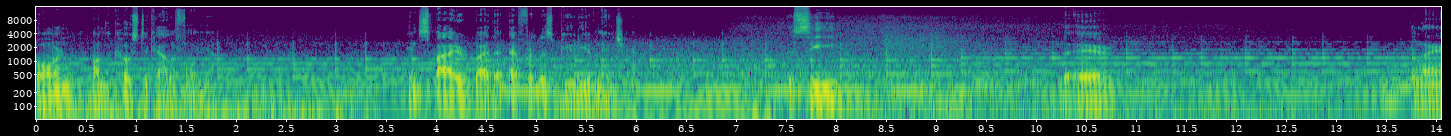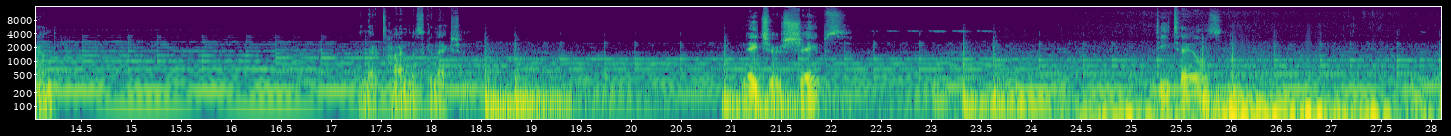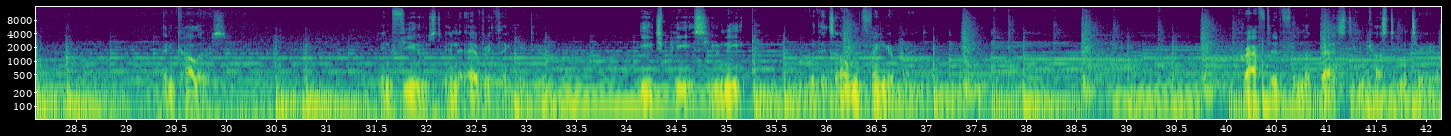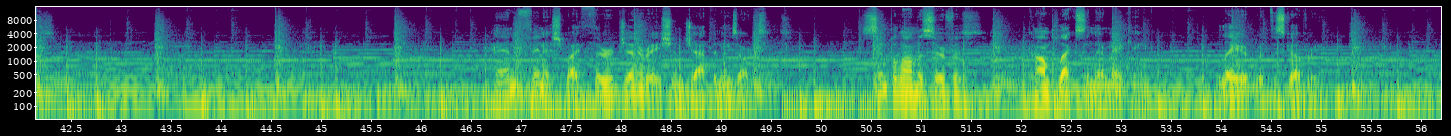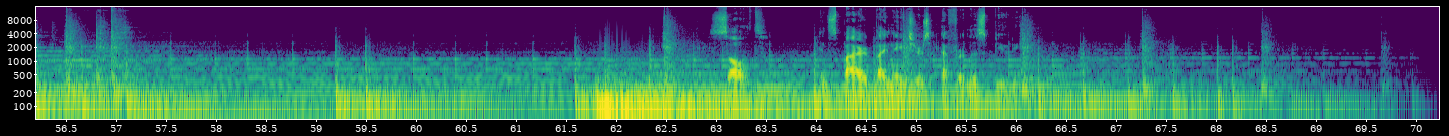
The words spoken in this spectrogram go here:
born on the coast of California. Inspired by the effortless beauty of nature. The sea, the air, the land, and their timeless connection. Nature's shapes, details, and colors, infused in everything we do. Each piece unique with its own fingerprint. Crafted from the best in custom materials. Hand finished by third generation Japanese artisans. Simple on the surface, complex in their making, layered with discovery. Salt, inspired by nature's effortless beauty.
